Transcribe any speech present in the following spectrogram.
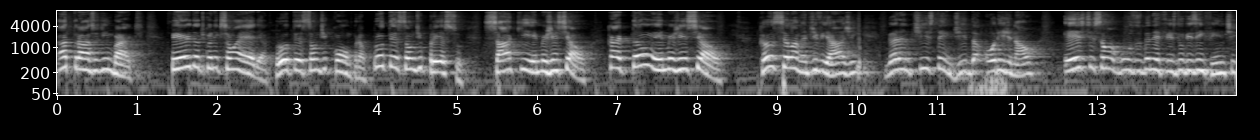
atraso de embarque, perda de conexão aérea, proteção de compra, proteção de preço, saque emergencial, cartão emergencial, cancelamento de viagem, garantia estendida original. Estes são alguns dos benefícios do Visa Infinity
